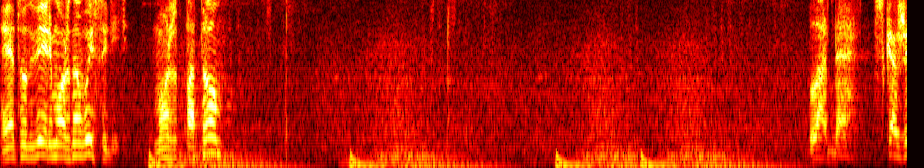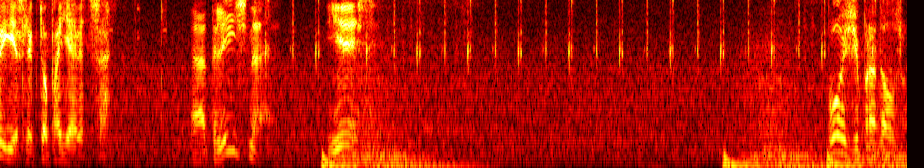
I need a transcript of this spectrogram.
Эту дверь можно высадить. Может, потом? Ладно, скажи, если кто появится. Отлично. Есть. Позже продолжу.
